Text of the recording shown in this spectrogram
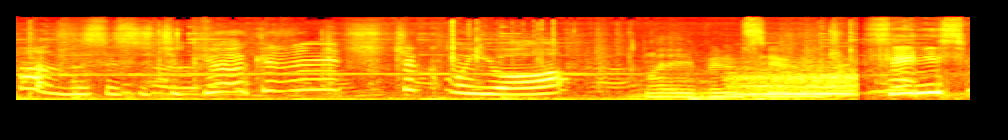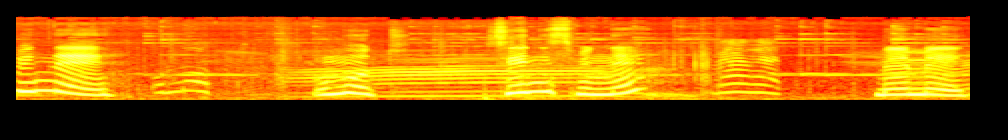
Fazla sesi çıkıyor. Öküzün hiç çıkmıyor. Ay benim sevdiğim çok. Senin ismin ne? Umut. Umut. Senin ismin ne? Mehmet. Mehmet.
